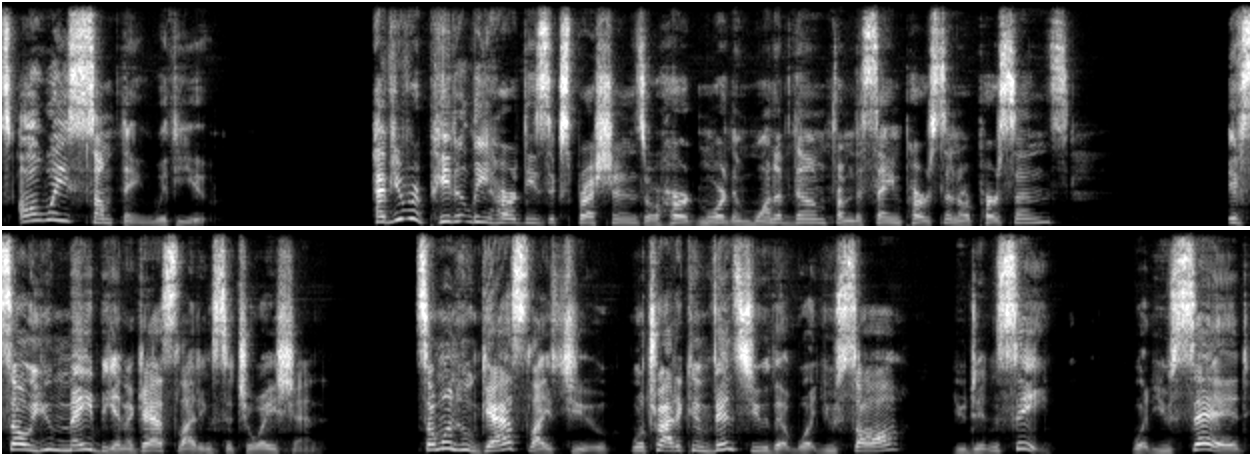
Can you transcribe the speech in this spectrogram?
It's always something with you. Have you repeatedly heard these expressions or heard more than one of them from the same person or persons? If so, you may be in a gaslighting situation. Someone who gaslights you will try to convince you that what you saw, you didn't see. What you said,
